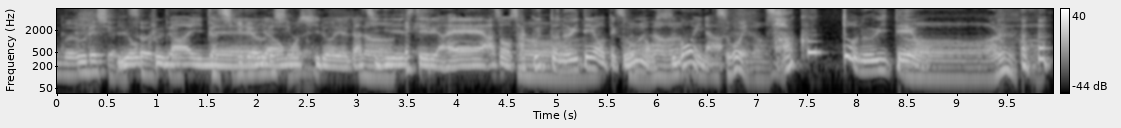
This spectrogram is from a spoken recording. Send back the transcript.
もう嬉しいよね。よくないね。ガチギレはいや嬉しいよね。面白いよ。ガチ切れしてるやん。えー、あそうサクッと抜いてよってくるの？すごいな。すごいな。サクッと抜いてよ。あるんか。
